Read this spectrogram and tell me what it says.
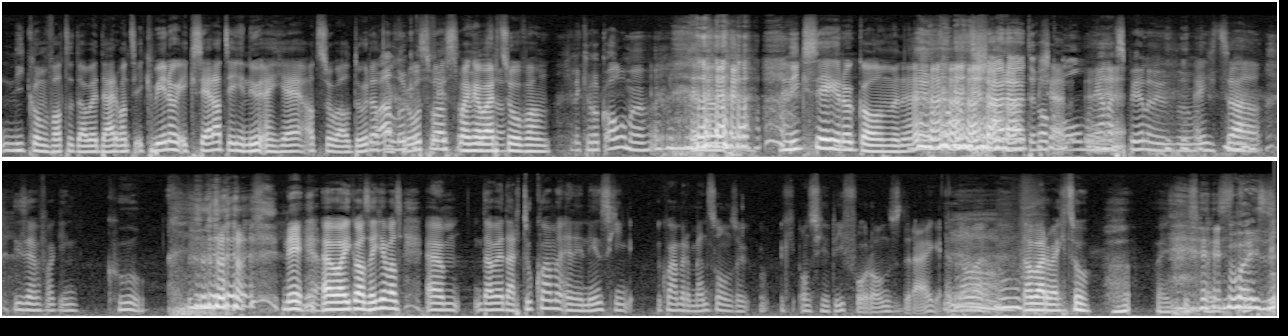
niet kon vatten dat we daar... Want ik weet nog, ik zei dat tegen u en jij had zo wel door dat Wauw, dat groot was. Maar jij werd zo van... Lekker niks tegen hè. Erop, Shout- Olmen. We gaan naar spelen zomer. Echt wel. Die zijn fucking cool. nee, Ja. eh, wat ik wil zeggen was ehm, dat wij daartoe kwamen en ineens ging, kwamen er mensen onze, ons gerief voor ons dragen. En dan, wa- dan waren we echt zo... "Huh? Wat is dit? Wat is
